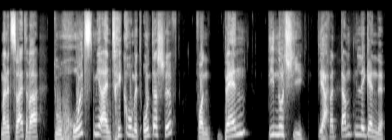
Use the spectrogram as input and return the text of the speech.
Meine zweite war, du holst mir ein Trikot mit Unterschrift von Ben DiNucci, der Ja. verdammten Legende,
